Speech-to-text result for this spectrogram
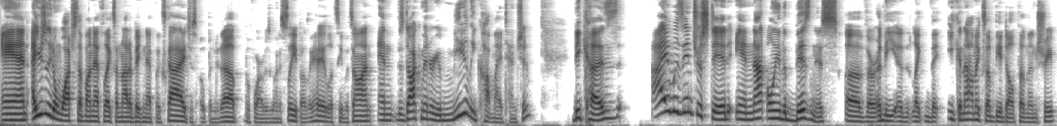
And I usually don't watch stuff on Netflix. I'm not a big Netflix guy. I just opened it up before I was going to sleep. I was like, hey, let's see what's on. And this documentary immediately caught my attention because I was interested in not only the business of or the uh, like the economics of the adult film industry,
